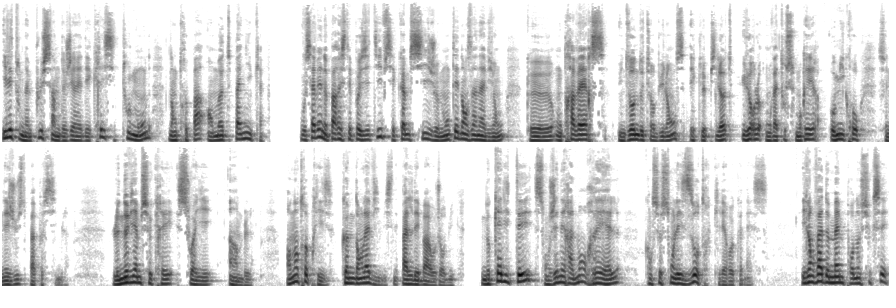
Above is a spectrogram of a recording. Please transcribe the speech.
Il est tout de même plus simple de gérer des crises si tout le monde n'entre pas en mode panique. Vous savez, ne pas rester positif, c'est comme si je montais dans un avion, qu'on traverse une zone de turbulence et que le pilote hurle on va tous mourir au micro. Ce n'est juste pas possible. Le neuvième secret, soyez humble. En entreprise, comme dans la vie, mais ce n'est pas le débat aujourd'hui, nos qualités sont généralement réelles quand ce sont les autres qui les reconnaissent. Il en va de même pour nos succès,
